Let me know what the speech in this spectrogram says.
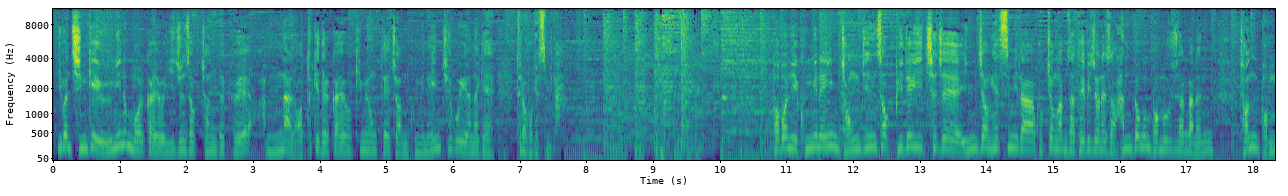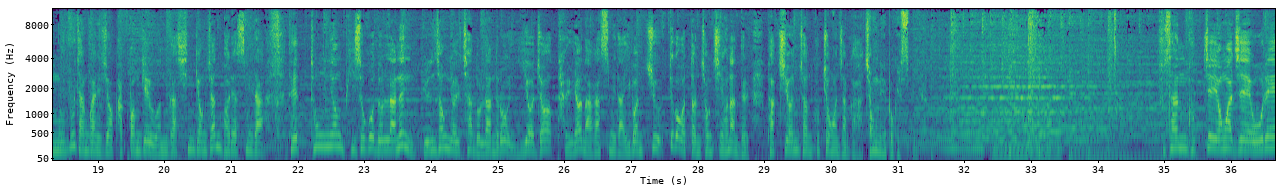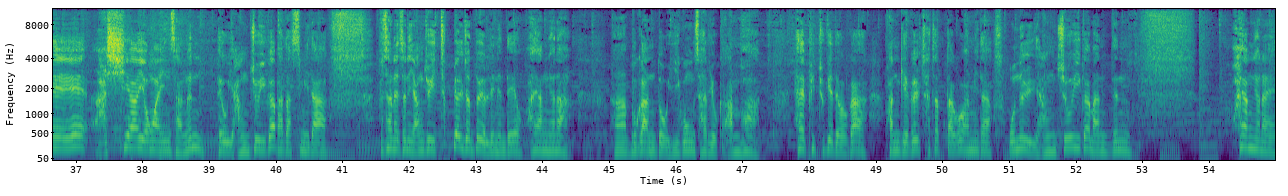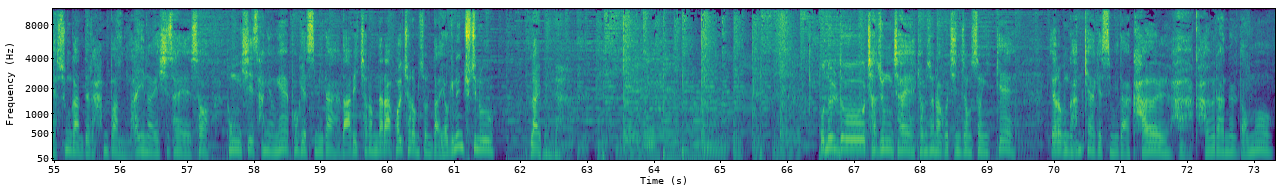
이번 징계의 의미는 뭘까요? 이준석 전 대표의 앞날 어떻게 될까요? 김용태 전 국민의힘 최고위원에게 들어보겠습니다. 법원이 국민의힘 정진석 비대위 체제 인정했습니다. 국정감사 데뷔전에서 한동훈 법무부 장관은 전 법무부 장관이죠. 박범계 의원과 신경전 벌였습니다. 대통령 비속어 논란은 윤석열차 논란으로 이어져 달려나갔습니다. 이번 주 뜨거웠던 정치 현안들 박지원 전 국정원장과 정리해 보겠습니다. 부산국제영화제 올해의 아시아 영화인상은 배우 양조위가 받았습니다. 부산에서는 양조위 특별전도 열리는데요. 화양연화, 아, 무간도, 2046, 암화, 해피투게더가 관객을 찾았다고 합니다. 오늘 양조위가 만든 화양연화의 순간들 한번 라이너의 시사회에서 동시 상영해 보겠습니다. 나비처럼 날아 벌처럼 쏜다. 여기는 주진우 라이브입니다. 오늘도 자중자애 겸손하고 진정성 있게 여러분과 함께 하겠습니다. 가을, 아, 가을 하늘 너무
